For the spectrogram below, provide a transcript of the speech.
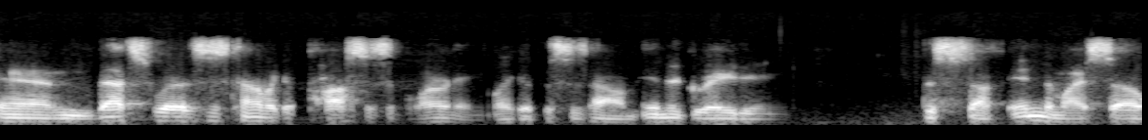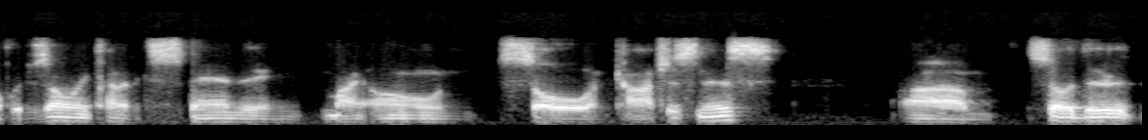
And that's where this is kind of like a process of learning. Like this is how I'm integrating this stuff into myself, which is only kind of expanding my own soul and consciousness. Um, so there,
